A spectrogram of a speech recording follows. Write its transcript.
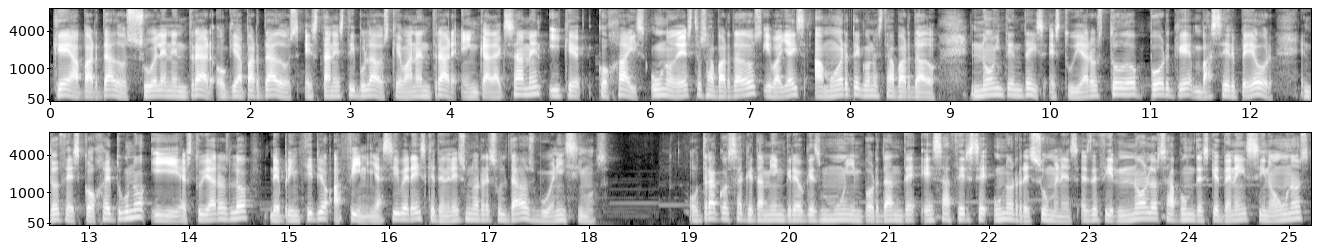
qué apartados suelen entrar o qué apartados están estipulados que van a entrar en cada examen y que cojáis uno de estos apartados y vayáis a muerte con este apartado. No intentéis estudiaros todo porque va a ser peor. Entonces coged uno y estudiároslo de principio a fin y así veréis que tendréis unos resultados buenísimos. Otra cosa que también creo que es muy importante es hacerse unos resúmenes, es decir, no los apuntes que tenéis, sino unos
